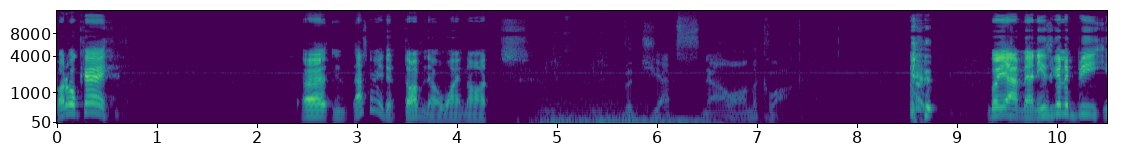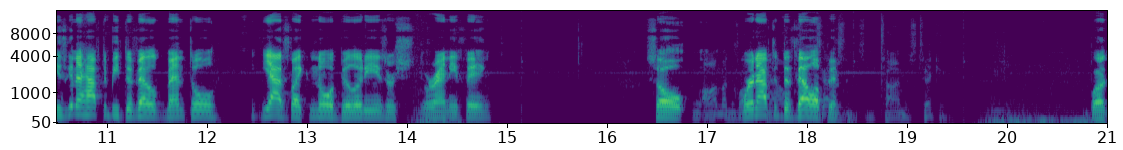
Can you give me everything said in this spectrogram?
But okay. Uh, that's gonna be the thumbnail. Why not? The Jets now on the clock. but yeah, man, he's gonna be he's gonna have to be developmental. He has like no abilities or or anything. So we're gonna have to develop him. But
